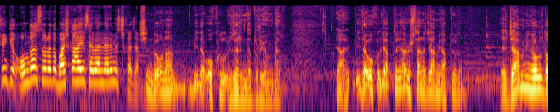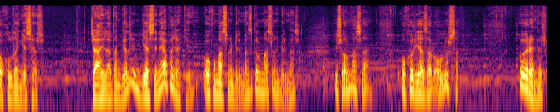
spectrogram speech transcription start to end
Çünkü ondan sonra da başka hayırseverlerimiz çıkacak. Şimdi ona bir de okul üzerinde duruyorum ben. Ya bir de okul yaptır ya üç tane cami yaptırdın. E, caminin yolu da okuldan geçer. Cahil adam gelir mi? Gelse ne yapacak ki? Okumasını bilmez, kılmasını bilmez. Hiç olmazsa okur yazar olursa öğrenir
